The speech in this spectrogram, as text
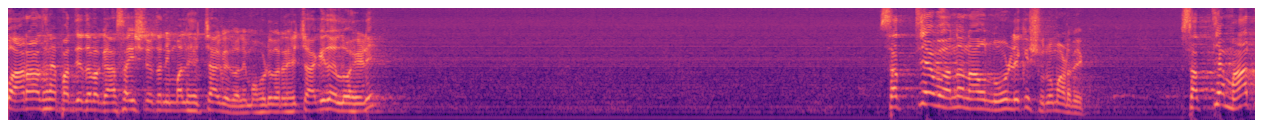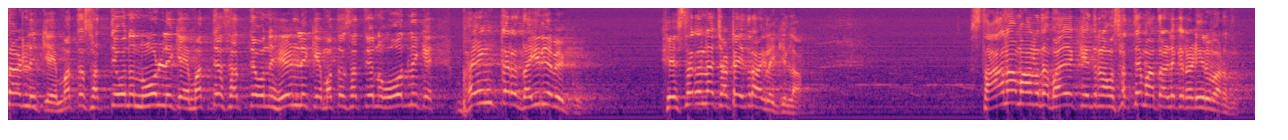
ಆರಾಧನೆ ಪದ್ಯದ ಬಗ್ಗೆ ಅಸಹಿಷ್ಣುತೆ ನಿಮ್ಮಲ್ಲಿ ಹೆಚ್ಚಾಗಿದೆ ನಿಮ್ಮ ಹುಡುಗರಲ್ಲಿ ಹೆಚ್ಚಾಗಿದೆ ಅಲ್ವೋ ಹೇಳಿ? ಸತ್ಯವನ್ನು ನಾವು ನೋಡಲಿಕ್ಕೆ ಶುರು ಮಾಡಬೇಕು. ಸತ್ಯ ಮಾತಾಡಲಿಕ್ಕೆ, ಮತ್ತೆ ಸತ್ಯವನ್ನು ನೋಡಲಿಕ್ಕೆ, ಮತ್ತೆ ಸತ್ಯವನ್ನು ಹೇಳಲಿಕ್ಕೆ, ಮತ್ತೆ ಸತ್ಯವನ್ನು ಓದಲಿಕ್ಕೆ ಭಯಂಕರ ಧೈರ್ಯ ಬೇಕು. ಹೆಸರನ್ನ ಚಟ ಇದ್ರೆ ಆಗಲಿಕ್ಕಿಲ್ಲ. ಸ್ಥಾನಮಾನದ ಭಯಕ್ಕೆ ಇದ್ರೆ ನಾವು ಸತ್ಯ ಮಾತಾಡಲಿಕ್ಕೆ ರೆಡಿ ಇರಬಾರ್ದು.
